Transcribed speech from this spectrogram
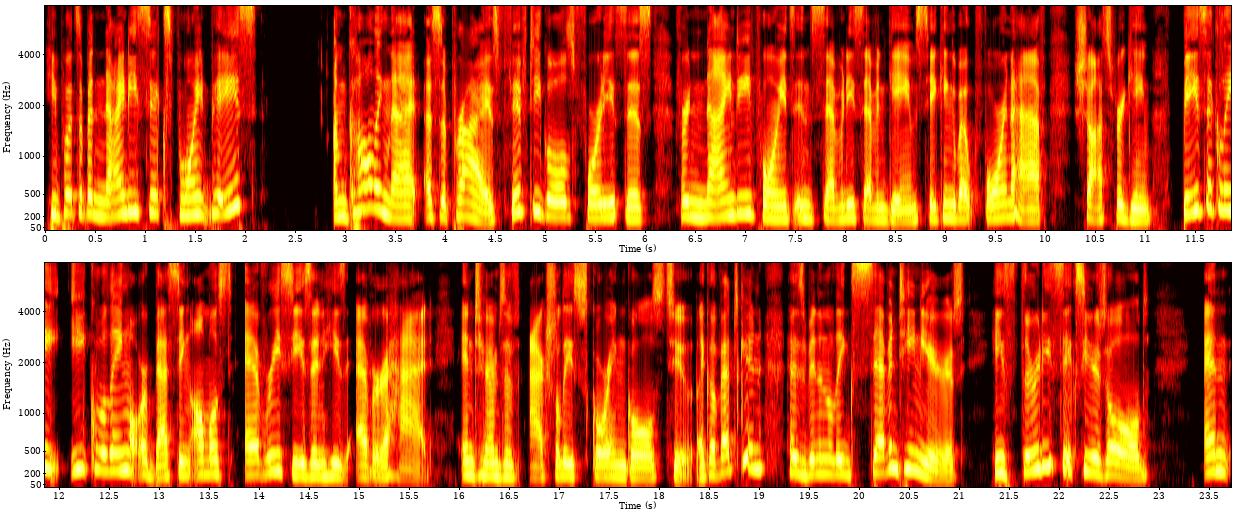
he puts up a 96 point pace. I'm calling that a surprise. 50 goals, 40 assists for 90 points in 77 games, taking about four and a half shots per game, basically equaling or besting almost every season he's ever had in terms of actually scoring goals too. Like Ovechkin has been in the league 17 years. He's 36 years old. And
